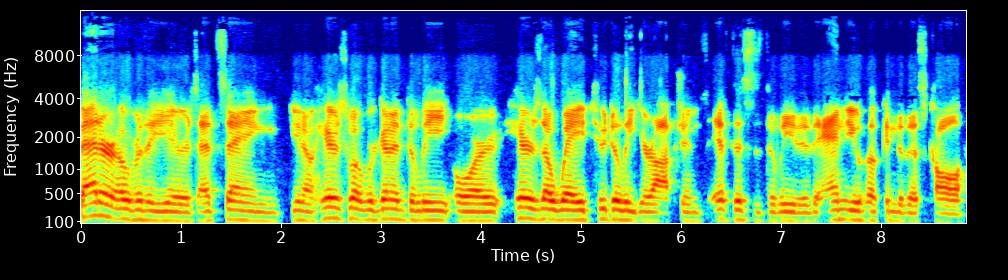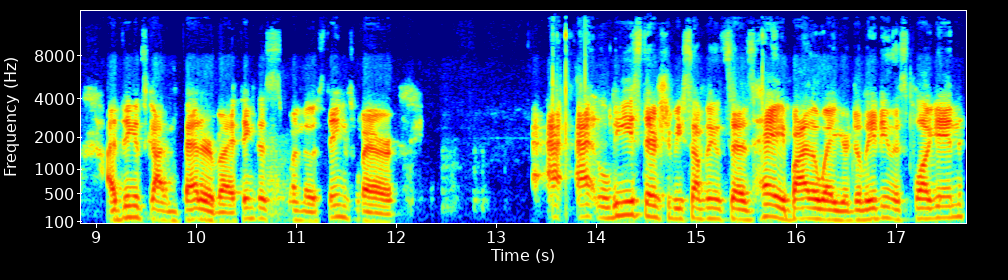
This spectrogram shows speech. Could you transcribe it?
better over the years at saying, you know, here's what we're going to delete, or here's a way to delete your options if this is deleted and you hook into this call. I think it's gotten better, but I think this is one of those things where at, at least there should be something that says, hey, by the way, you're deleting this plugin.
